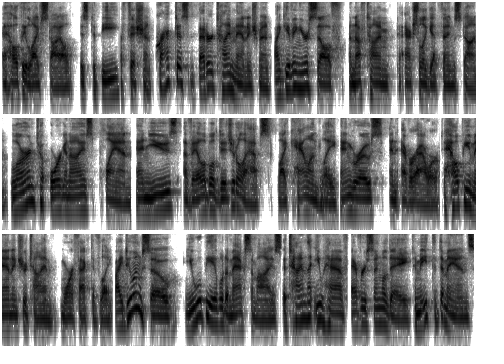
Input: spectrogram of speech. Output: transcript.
a healthy lifestyle is to be efficient. Practice better time management by giving yourself enough time to actually get things done. Learn to organize, plan, and use available digital apps like Calendly, Engross, and Everhour to help you manage your time more effectively. By doing so, you will be able to maximize the time that you have have every single day to meet the demands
